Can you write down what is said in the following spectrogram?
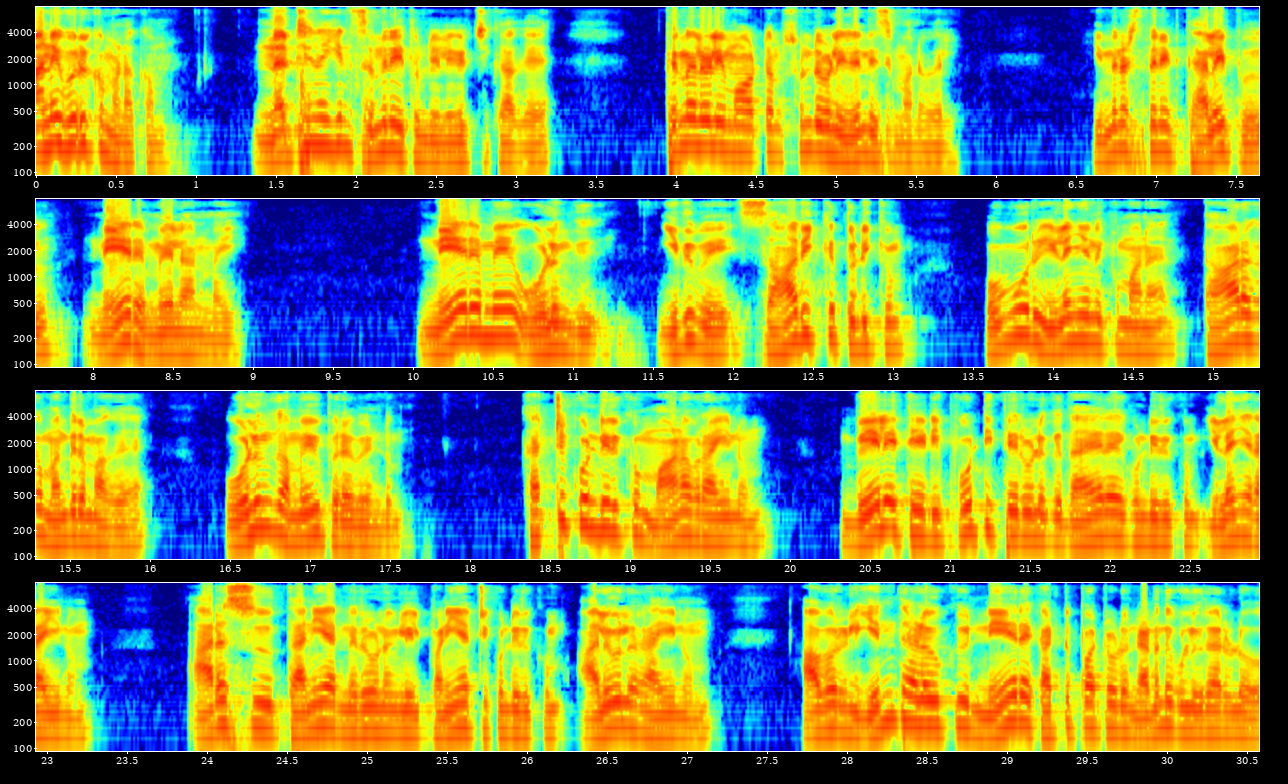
அனைவருக்கும் வணக்கம். நற்றினையின் சிந்தனை துண்டி நிகழ்ச்சிக்காக திருநெல்வேலி மாவட்டம் சுண்டவெளியிலிருந்து இசுமானுவேல் இந்த சிந்தனை தலைப்பு நேர மேலாண்மை. நேரமே ஒழுங்கு. இதுவே சாதிக்க துடிக்கும் ஒவ்வொரு இளைஞனுக்குமான தாரக மந்திரமாக ஒழுங்கு அமைவு பெற வேண்டும். கற்றுக்கொண்டிருக்கும் மாணவராயினும் வேலை தேடி போட்டித் தேர்வுகளுக்கு தயாராக கொண்டிருக்கும் இளைஞராயினும் அரசு தனியார் நிறுவனங்களில் பணியாற்றி கொண்டிருக்கும் அலுவலராயினும் அவர்கள் எந்த அளவுக்கு நேர கட்டுப்பாட்டோடு நடந்து கொள்கிறார்களோ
